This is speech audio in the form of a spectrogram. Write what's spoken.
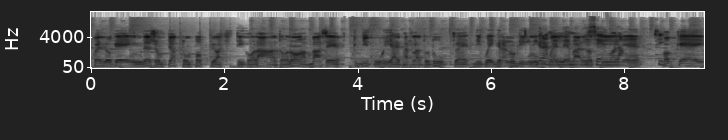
quello che è invece un piatto un po' più articolato, no? A base di cui hai parlato tu, cioè di quei granulini, di Granulini quelle di semola, pallottine. sì. Ok,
